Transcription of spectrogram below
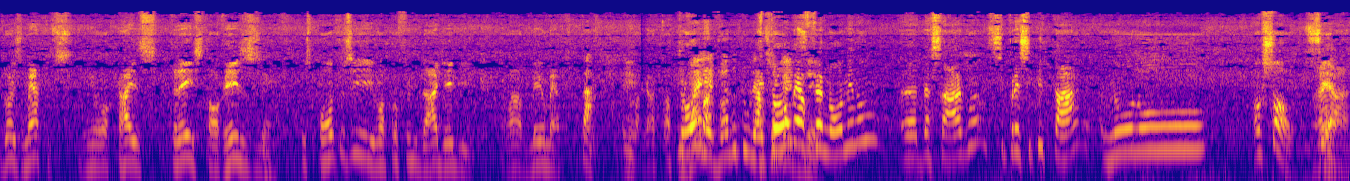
dois metros, em locais três talvez, Sim. os pontos e uma profundidade aí de lá, meio metro. Tá. A, a tromba, vai levando tudo A tromba é o fenômeno é, dessa água se precipitar no, no ao solo. Né? Certo. Né?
